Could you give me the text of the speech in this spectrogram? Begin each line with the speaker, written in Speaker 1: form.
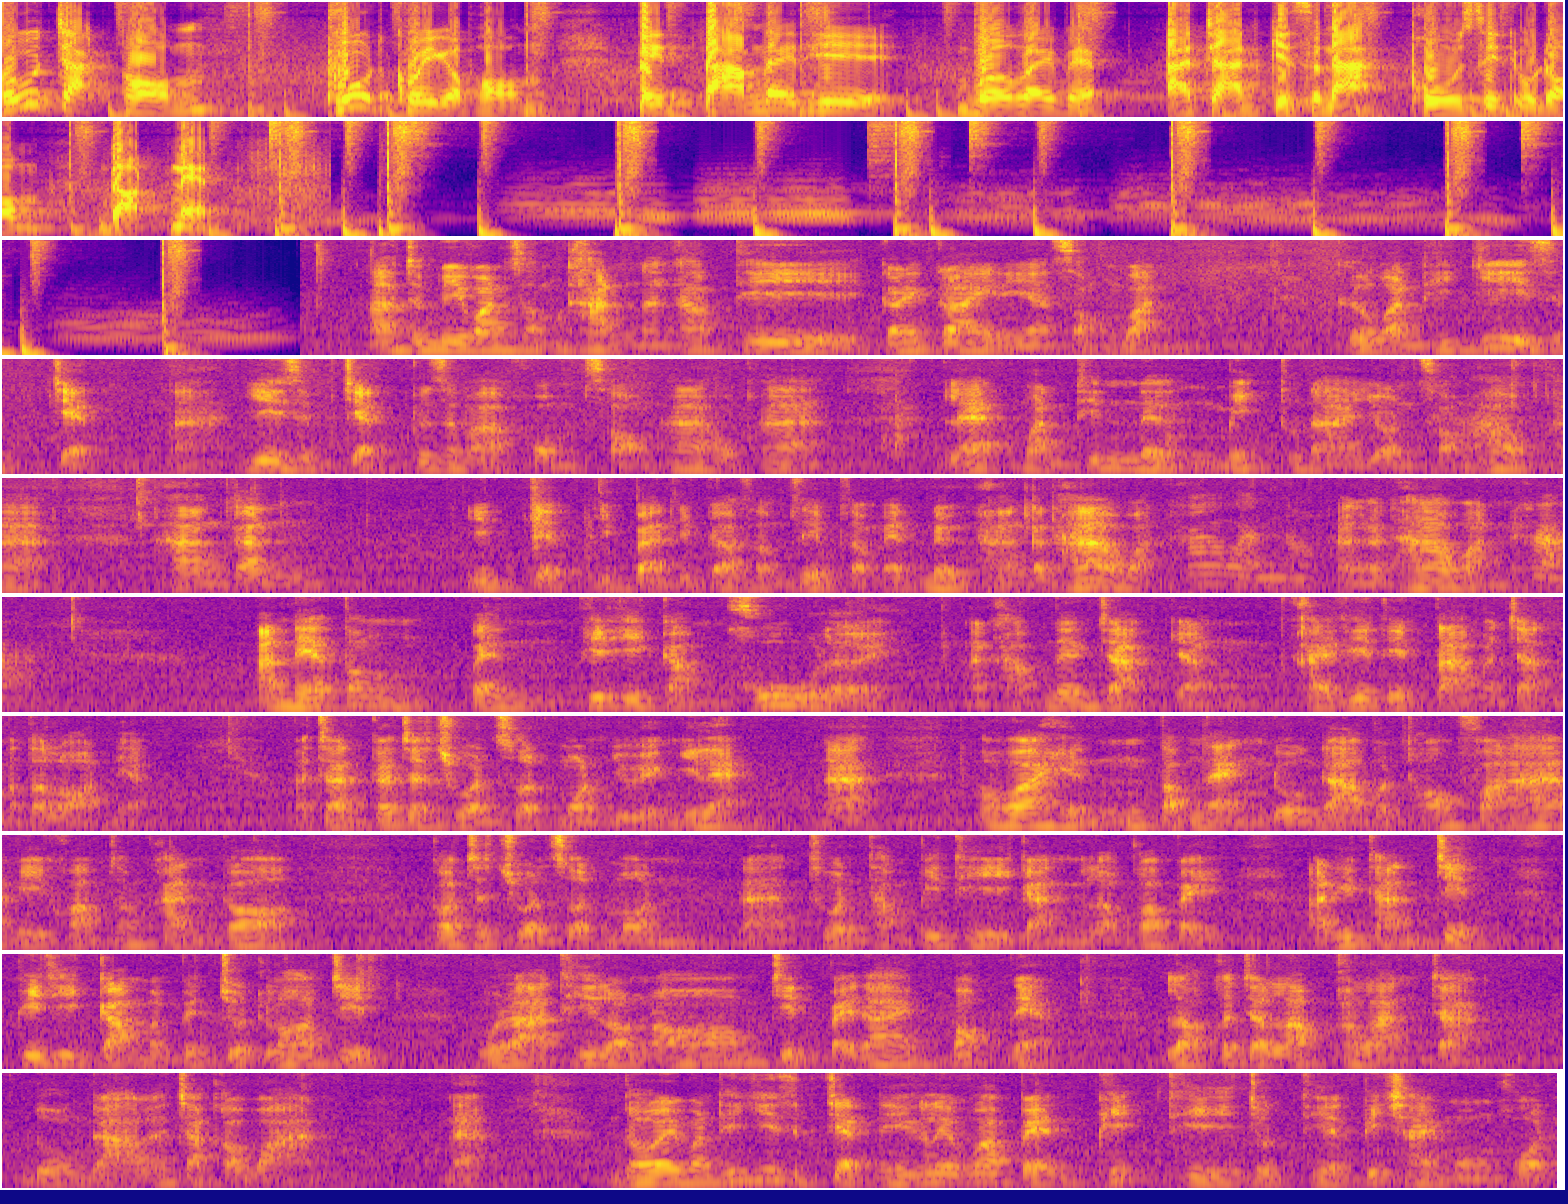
Speaker 1: รู้จักผม พูดคุยกับผม ติดตามได้ที่ www อาจารย์กฤษณะภูสิทธิอุดม .net
Speaker 2: อาจจะมีวันสำคัญนะครับที่ใกล้ๆเนี้สองวัน คือวันที่ 27นะ27 พฤษภาคม 2565 และวันที่ 1 มิถุนายน 2565 ห่างกัน 27 28 29 30 31 1 ห่างกัน 5 วัน
Speaker 3: ห้าวันเนาะ
Speaker 2: ห่างกัน 5 วันเนี่ย
Speaker 3: ค่ะ
Speaker 2: อันนี้ต้องเป็นพิธีกรรมคู่เลยนะครับ เนื่องจากอย่างใครที่ติดตามอาจารย์มาตลอดเนี่ย อาจารย์ก็จะชวนสวดมนต์อยู่อย่างนี้แหละนะ เพราะว่าเห็นตำแหน่งดวงดาวบนท้องฟ้ามีความสำคัญก็ก็จะชวนสวดมนต์นะชวนทำพิธีกัน เราก็ไปอธิษฐานจิต พิธีกรรมมันเป็นจุดล่อจิต เวลาที่เราน้อมจิตไปได้ป๊อปเนี่ยเราก็จะรับพลังจากดวงดาวและจักรวาลนะโดยวันที่ 27 นี้เขาเรียกว่าเป็นพิธีจุดเทียนพิชัยมงคล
